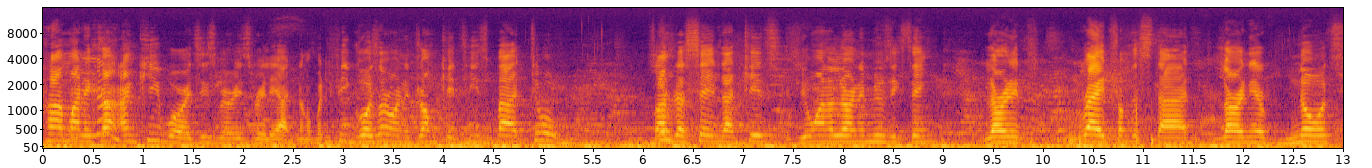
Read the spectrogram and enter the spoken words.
Harmonica and keyboards is where he's really at now. But if he goes around the drum kit, he's bad too. So I'm just saying that kids, if you want to learn the music thing, learn it right from the start. Learn your notes,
